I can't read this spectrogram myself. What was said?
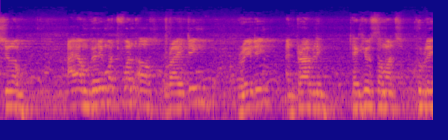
Shillong. I am very much fond of writing, reading, and traveling. Thank you so much. Kublai.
